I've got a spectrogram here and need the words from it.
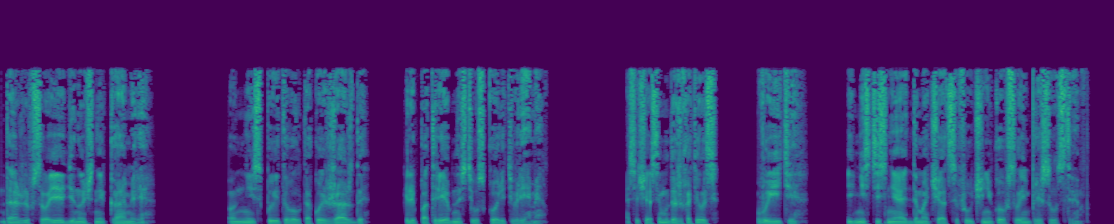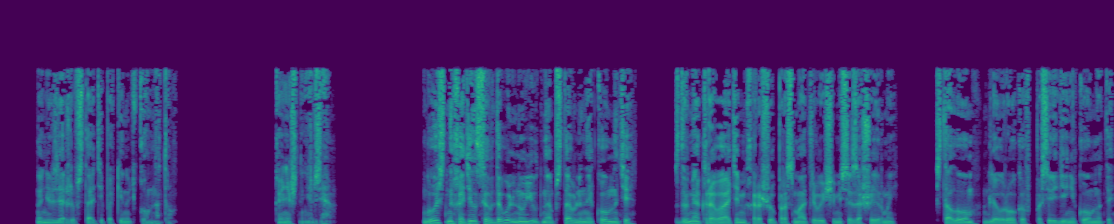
Даже в своей одиночной камере он не испытывал такой жажды или потребности ускорить время. А сейчас ему даже хотелось выйти и не стеснять домочадцев и учеников своим присутствием. Но нельзя же встать и покинуть комнату. Конечно, нельзя. Гость находился в довольно уютно обставленной комнате с двумя кроватями, хорошо просматривающимися за ширмой, столом для уроков посередине комнаты,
